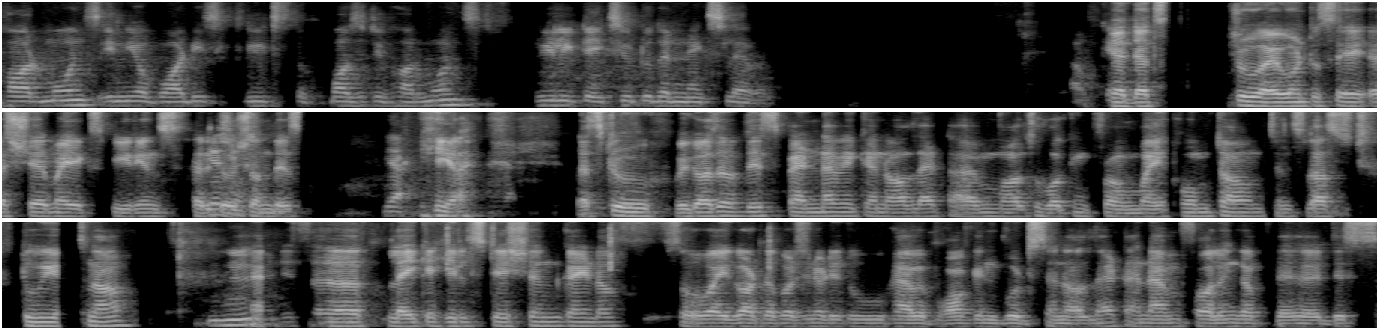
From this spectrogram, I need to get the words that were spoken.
hormones in your body, secretes the positive hormones, really takes you to the next level. Okay. Yeah, that's true. I want to say, uh, share my experience, Haritosh, yes, on this. Yeah. Yeah. That's true. Because of this pandemic and all that, I'm also working from my hometown since last two years now. Mm-hmm. And it's uh, like a hill station kind of so i got the opportunity to have a walk in woods and all that and i'm following up the, this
